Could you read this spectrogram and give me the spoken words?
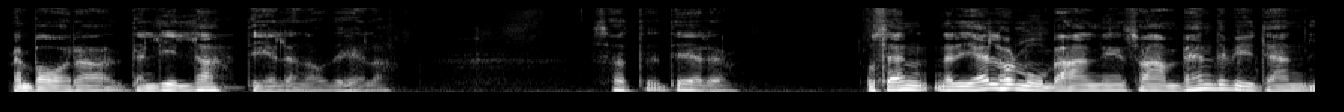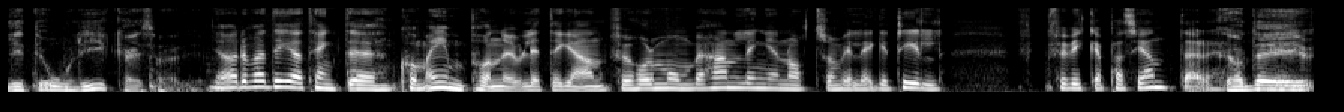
men bara den lilla delen av det hela. Så att det är det. Och sen när det gäller hormonbehandling så använder vi den lite olika i Sverige. Ja, det var det jag tänkte komma in på nu lite grann. För hormonbehandling är något som vi lägger till för vilka patienter? Ja, det är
